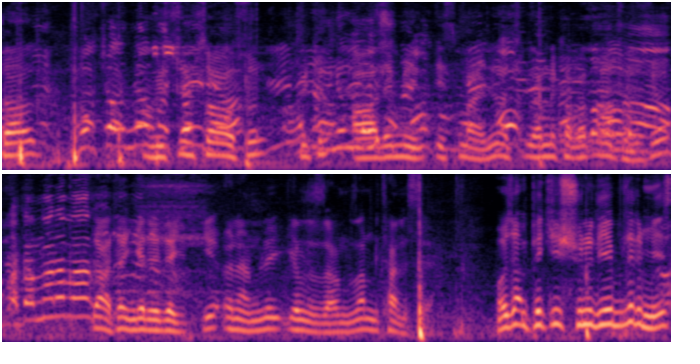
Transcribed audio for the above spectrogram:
Şu an Müslüm sağ olsun bütün Adem'in, İsmail'in açıklarını kapatmaya çalışıyor. Zaten gelecekteki önemli yıldızlarımızdan bir tanesi. Hocam peki şunu diyebilir miyiz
